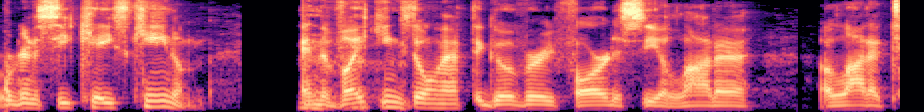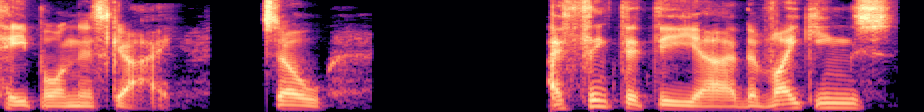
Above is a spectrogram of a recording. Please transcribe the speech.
we're going to see Case Keenum, and the mm-hmm. Vikings don't have to go very far to see a lot of a lot of tape on this guy. So, I think that the uh, the Vikings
